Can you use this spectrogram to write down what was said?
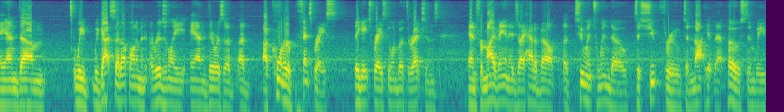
and um, we we got set up on him originally, and there was a, a, a corner fence brace, big H brace going both directions and from my vantage, I had about a two inch window to shoot through to not hit that post. And we,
